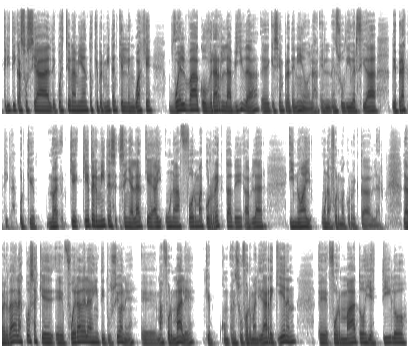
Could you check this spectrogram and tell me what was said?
crítica social, de cuestionamientos que permitan que el lenguaje vuelva a cobrar la vida que siempre ha tenido la- en, en su diversidad de prácticas. Porque no hay- ¿qué, qué permite señalar que hay una forma correcta de hablar y no hay una forma correcta de hablar? La verdad de las cosas es que eh, fuera de las instituciones eh, más formales, que en su formalidad requieren eh, formatos y estilos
